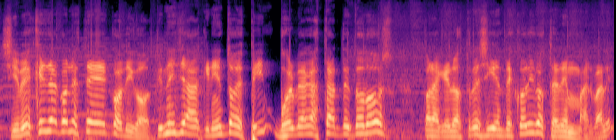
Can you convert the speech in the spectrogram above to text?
Si ves que ya con este código tienes ya 500 spin, vuelve a gastarte todos para que los tres siguientes códigos te den más, ¿vale?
